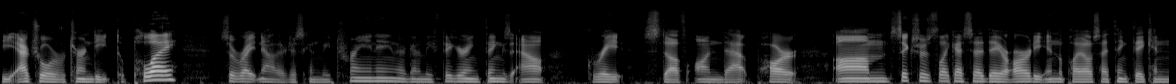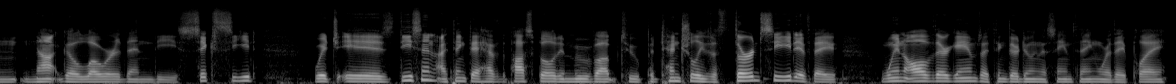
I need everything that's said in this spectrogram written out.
the actual return date to play. So right now they're just going to be training. They're going to be figuring things out. Great stuff on that part. Um, Sixers, like I said, they are already in the playoffs. I think they can not go lower than the sixth seed, which is decent. I think they have the possibility to move up to potentially the third seed if they win all of their games. I think they're doing the same thing where they play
